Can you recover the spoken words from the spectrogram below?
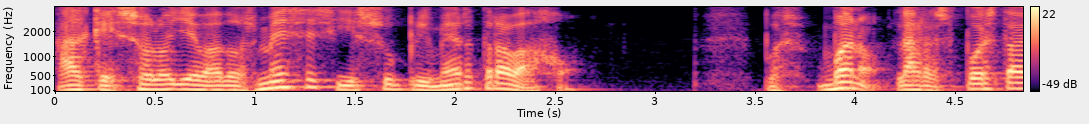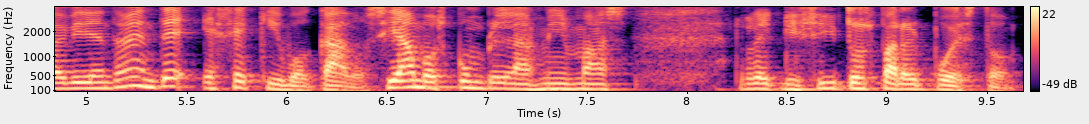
al que solo lleva dos meses y es su primer trabajo. Pues bueno, la respuesta evidentemente es equivocado. Si ambos cumplen los mismos requisitos para el puesto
